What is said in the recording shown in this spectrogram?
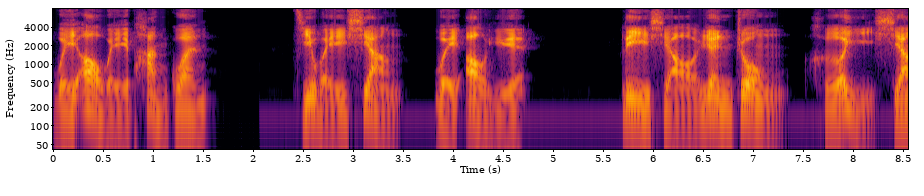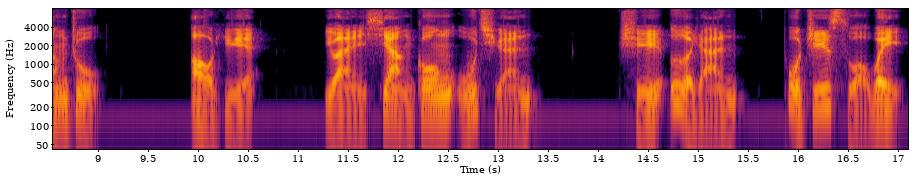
为傲为判官，即为相，谓傲曰。力小任重，何以相助？傲曰：“远相公无权。”持愕然，不知所谓。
